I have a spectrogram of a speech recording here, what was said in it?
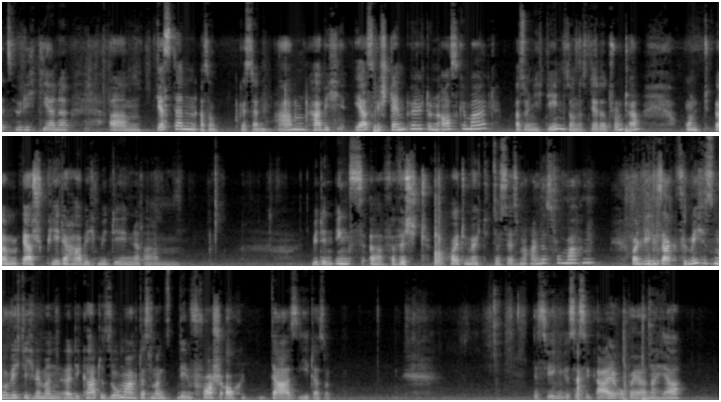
Jetzt würde ich gerne ähm, gestern, also gestern Abend, habe ich erst gestempelt und ausgemalt. Also nicht den, sondern der da drunter. Und ähm, erst später habe ich mit den, ähm, mit den Inks äh, verwischt. Heute möchte ich das erstmal andersrum machen. Weil, wie gesagt, für mich ist nur wichtig, wenn man äh, die Karte so macht, dass man den Frosch auch da sieht. Also Deswegen ist es egal, ob er nachher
